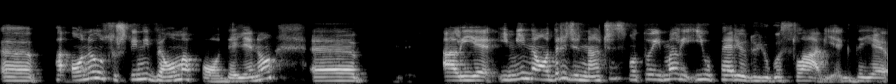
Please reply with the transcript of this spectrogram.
E, pa ono je u suštini veoma podeljeno, e, ali je i mi na određen način smo to imali i u periodu Jugoslavije, gde je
